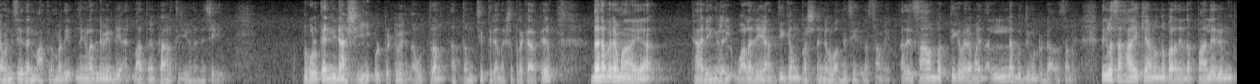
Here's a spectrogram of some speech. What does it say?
കമന്റ് ചെയ്താൽ മാത്രം മതി. നിങ്ങൾ അതിനു വേണ്ടി ആത്മാർത്ഥമായി പ്രാർത്ഥിക്കുക തന്നെ ചെയ്യും. അപ്പോൾ കന്നിരാശിയിൽ ഉൾപ്പെട്ടു വരുന്ന ഉത്രം അത്തം ചിത്തിര നക്ഷത്രക്കാർക്ക് ധനപരമായ കാര്യങ്ങളിൽ വളരെയധികം പ്രശ്നങ്ങൾ വന്നു ചേരുന്ന സമയം. അതായത് സാമ്പത്തികപരമായി നല്ല ബുദ്ധിമുട്ടുണ്ടാകുന്ന സമയം. നിങ്ങളെ സഹായിക്കാമെന്ന് പറഞ്ഞിരുന്ന പലരും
